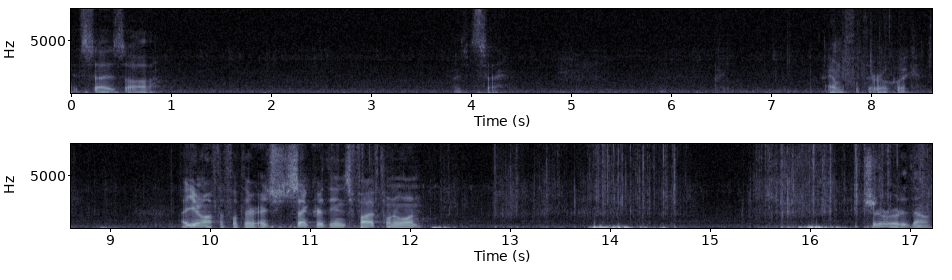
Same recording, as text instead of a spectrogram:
It says uh, what does it say? I'm going to flip there real quick. Uh, you don't have to flip there. It's 2 Corinthians 5.21. Should have wrote it down.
